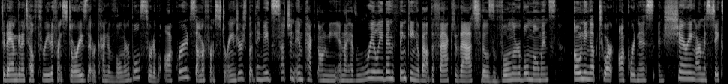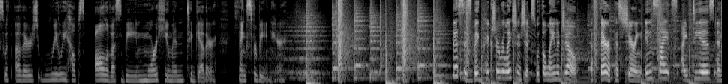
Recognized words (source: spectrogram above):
Today, I'm going to tell three different stories that were kind of vulnerable, sort of awkward. Some are from strangers, but they made such an impact on me, and I have really been thinking about the fact that those vulnerable moments owning up to our awkwardness and sharing our mistakes with others really helps all of us be more human together. Thanks for being here. This is Big Picture Relationships with Elena Joe, a therapist sharing insights, ideas, and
